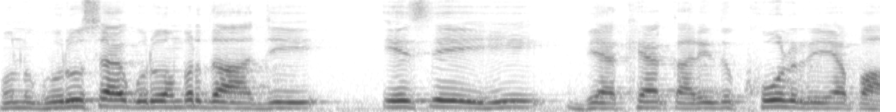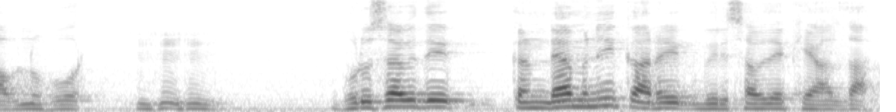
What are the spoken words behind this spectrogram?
ਹੁਣ ਗੁਰੂ ਸਾਹਿਬ ਗੁਰੂ ਅਮਰਦਾਸ ਜੀ ਇਸੇ ਹੀ ਵਿਆਖਿਆਕਾਰੀ ਤੋਂ ਖੋਲ ਰਿਹਾ ਭਾਵ ਨੂੰ ਹੋਰ ਗੁਰੂ ਸਾਹਿਬ ਦੇ ਕੰਡੈਮ ਨਹੀਂ ਕਰ ਰਹੇ ਕਬੀਰ ਸਾਹਿਬ ਦੇ ਖਿਆਲ ਦਾ।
